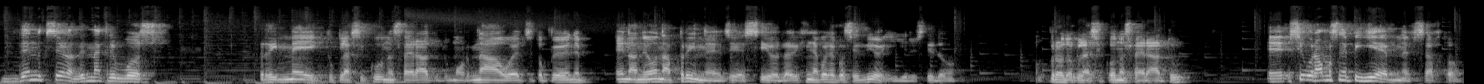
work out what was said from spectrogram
δεν ξέρω, δεν είναι ακριβώς remake του κλασικού νοσφαιράτου του Μορνάου, έτσι, το οποίο είναι έναν αιώνα πριν, έτσι, εσύ, δηλαδή 1922 έχει γυριστεί το, πρώτο κλασικό νοσφαιρά του. Ε, σίγουρα όμως είναι πηγή έμπνευση αυτό.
